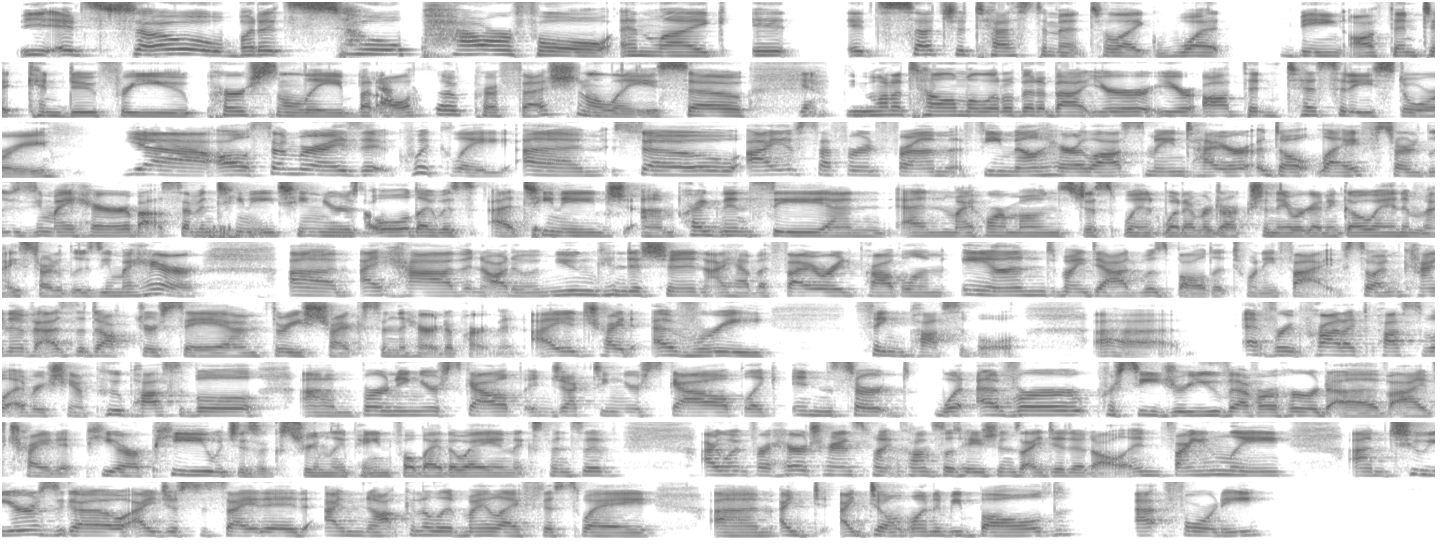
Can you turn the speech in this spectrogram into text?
It's so, but it's so powerful and like it it's such a testament to like what being authentic can do for you personally but yeah. also professionally so yeah. do you want to tell them a little bit about your your authenticity story yeah, I'll summarize it quickly. Um, so I have suffered from female hair loss my entire adult life. Started losing my hair about 17, 18 years old. I was a teenage um, pregnancy and and my hormones just went whatever direction they were going to go in and I started losing my hair. Um, I have an autoimmune condition, I have a thyroid problem, and my dad was bald at 25. So I'm kind of, as the doctors say, I'm three strikes in the hair department. I had tried everything possible. Uh, every product possible, every shampoo possible, um, burning your scalp, injecting your scalp, like insert whatever procedure you've ever heard of. I've tried it. PRP, which is extremely painful, by the way, and expensive. I went for hair transplant consultations. I did it all. And finally, um, two years ago, I just decided I'm not going to live my life this way. Um, I, I don't want to be bald at 40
